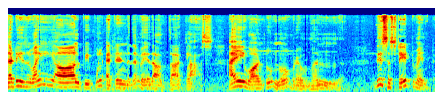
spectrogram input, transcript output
that is why all people attend the vedanta class i want to know brahman this statement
